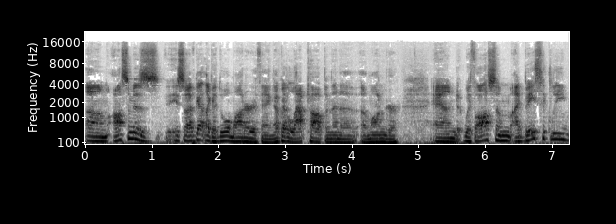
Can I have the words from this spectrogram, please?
Um, awesome is so I've got like a dual monitor thing. I've got a laptop and then a, a monitor. And with Awesome, I basically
